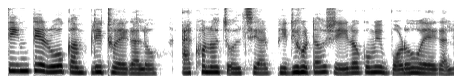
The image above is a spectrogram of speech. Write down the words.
তিনটে রো কমপ্লিট হয়ে গেল। এখনও চলছে আর ভিডিওটাও সেই রকমই বড় হয়ে গেল।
